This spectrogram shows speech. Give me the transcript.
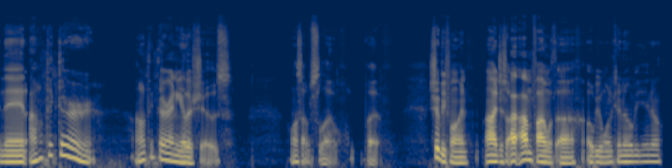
And then I don't think there, are, I don't think there are any other shows, unless I'm slow but should be fine. I just I, am fine with uh Obi Wan Kenobi. You know,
